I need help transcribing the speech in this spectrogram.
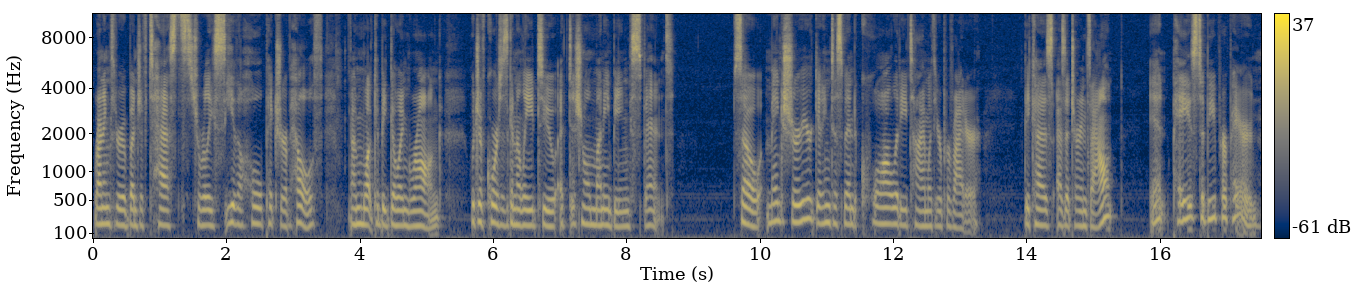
running through a bunch of tests to really see the whole picture of health and what could be going wrong, which of course is going to lead to additional money being spent. So make sure you're getting to spend quality time with your provider because, as it turns out, it pays to be prepared.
